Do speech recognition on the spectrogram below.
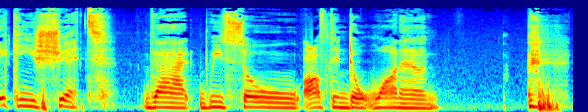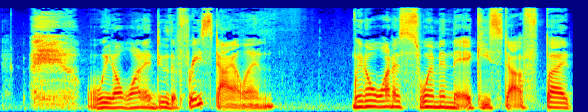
icky shit that we so often don't want to we don't want to do the freestyling. We don't want to swim in the icky stuff, but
